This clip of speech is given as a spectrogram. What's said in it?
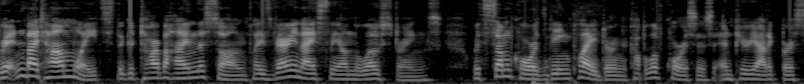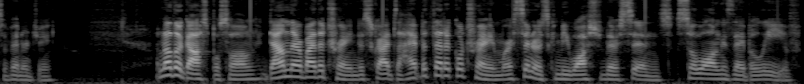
Written by Tom Waits, the guitar behind this song plays very nicely on the low strings, with some chords being played during a couple of choruses and periodic bursts of energy. Another gospel song, Down There by the Train, describes a hypothetical train where sinners can be washed of their sins, so long as they believe.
